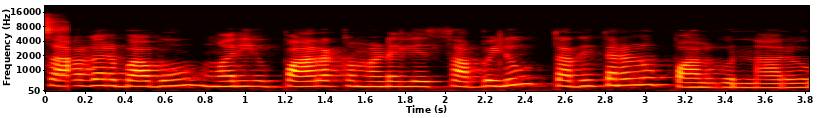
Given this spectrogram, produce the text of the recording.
సాగర్ బాబు మరియు పాలక మండలి సభ్యులు తదితరులు పాల్గొన్నారు.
